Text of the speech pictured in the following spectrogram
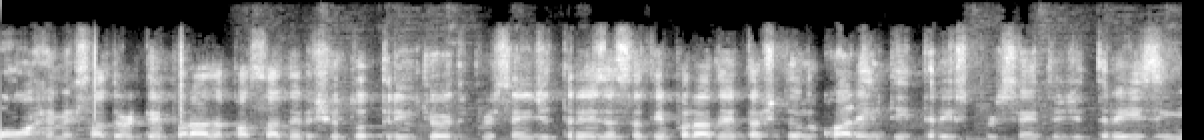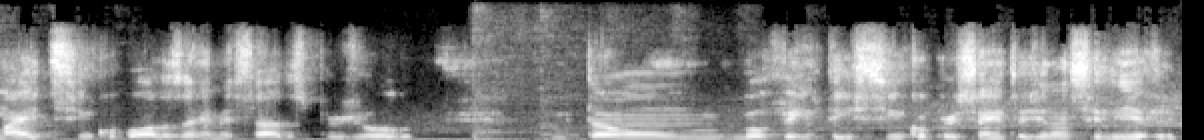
bom arremessador. Temporada passada ele chutou 38% de 3, essa temporada ele está chutando 43% de 3 em mais de 5 bolas arremessadas por jogo. Então, 95% de lance livre.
